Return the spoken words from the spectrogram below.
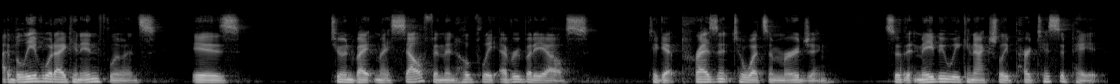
I believe what I can influence is to invite myself and then hopefully everybody else to get present to what's emerging so that maybe we can actually participate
